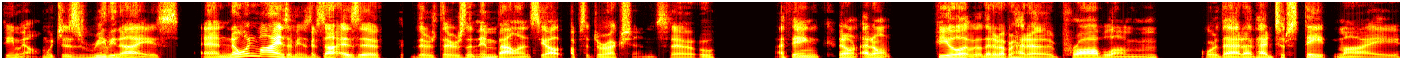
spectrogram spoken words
female, which is really nice. And no one minds. I mean, it's not as if there's there's an imbalance the opposite direction. So I think I don't I don't feel that I've ever had a problem or that I've had to state my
